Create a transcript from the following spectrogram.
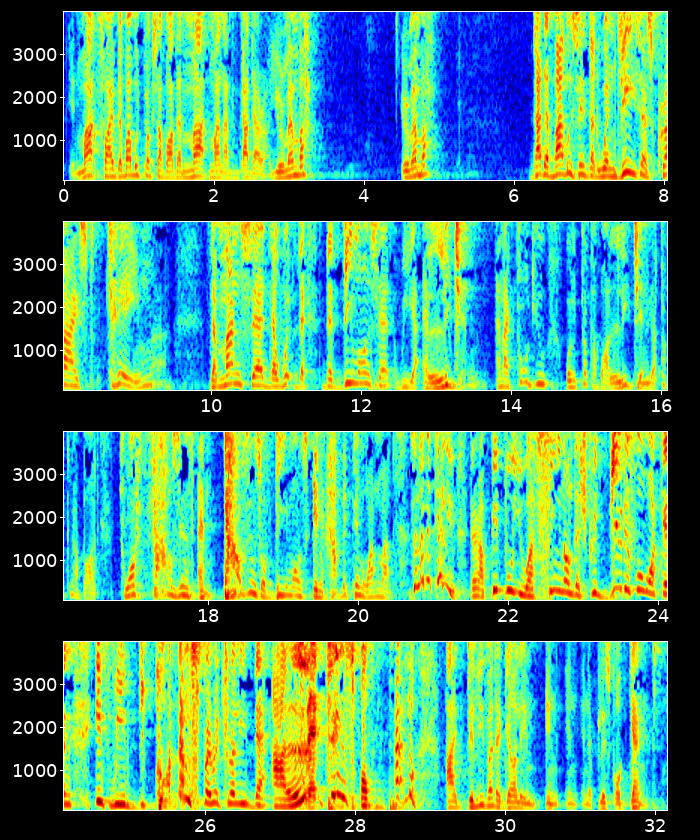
In Mark 5, the Bible talks about the madman at Gadara. You remember? You remember? That the Bible says that when Jesus Christ came, the man said, the, the, the demon said, We are a legion. And I told you when we talk about legion, we are talking about 12,000s and thousands of demons inhabiting one man. So let me tell you, there are people you are seeing on the street, beautiful walking. If we decode them spiritually, there are legions of. Look, I delivered a girl in, in, in, in a place called Ghent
